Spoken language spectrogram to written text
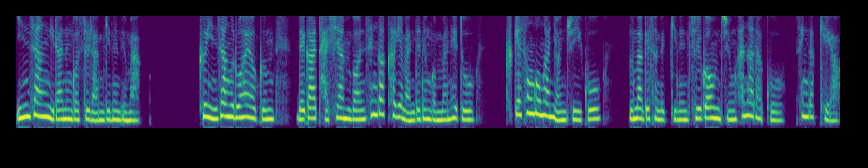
인상이라는 것을 남기는 음악. 그 인상으로 하여금 내가 다시 한번 생각하게 만드는 것만 해도 크게 성공한 연주이고 음악에서 느끼는 즐거움 중 하나라고 생각해요.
